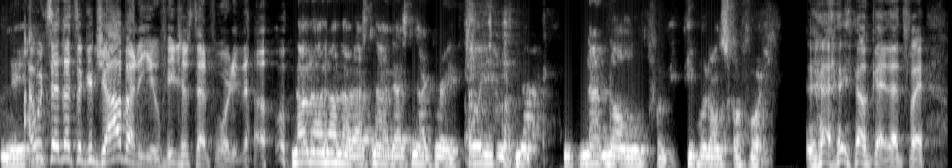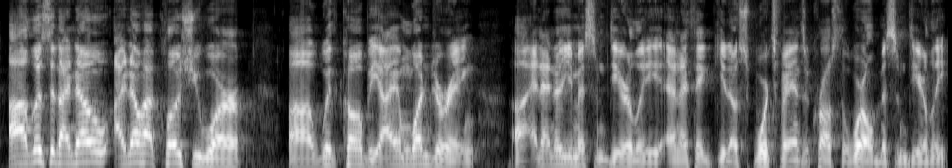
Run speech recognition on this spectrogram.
Yeah. I would say that's a good job out of you if he just had 40 though. no, no, no, no. That's not that's not great. 40 is not not normal for me. People don't score 40. okay, that's fine. Uh, listen, I know I know how close you were uh, with Kobe. I am wondering, uh, and I know you miss him dearly, and I think you know sports fans across the world miss him dearly.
